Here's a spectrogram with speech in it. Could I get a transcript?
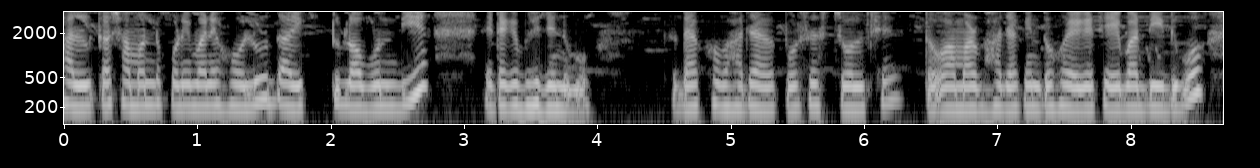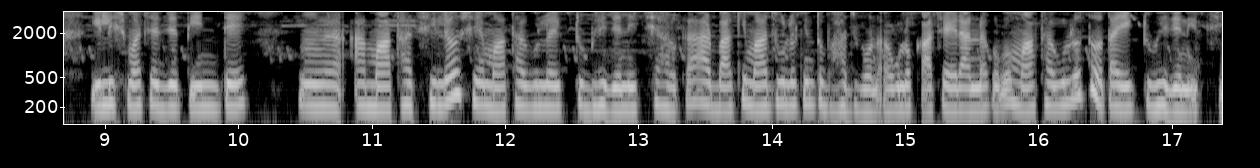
হালকা সামান্য পরিমাণে হলুদ আর একটু লবণ দিয়ে এটাকে ভেজে নেব। তো দেখো ভাজা প্রসেস চলছে। তো আমার ভাজা কিন্তু হয়ে গেছে, এবার দিয়ে দিব ইলিশ মাছের যে তিনটে মাথা ছিল, সেই মাথাগুলো একটু ভেজে নিচ্ছি হালকা। আর বাকি মাছগুলো কিন্তু ভাজবো না, ওগুলো কাঁচাই রান্না করব, মাথাগুলো তো, তাই একটু ভেজে নিচ্ছি।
